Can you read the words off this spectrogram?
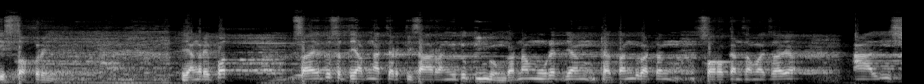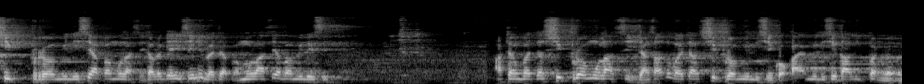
istaghri. Yang repot saya itu setiap ngajar di sarang itu bingung karena murid yang datang itu kadang sorokan sama saya Ali Sibro milisi apa mulasi? Kalau kayak sini baca apa? Mulasi apa milisi? Ada yang baca Sibro mulasi, yang satu baca Sibro milisi. Kok kayak milisi Taliban gitu?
